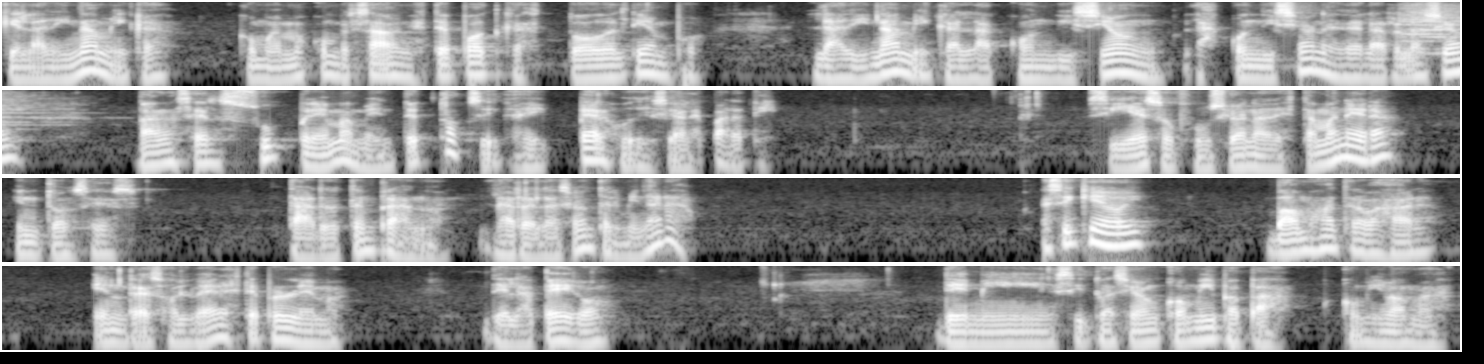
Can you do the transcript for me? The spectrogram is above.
que la dinámica, como hemos conversado en este podcast todo el tiempo, la dinámica, la condición, las condiciones de la relación van a ser supremamente tóxicas y perjudiciales para ti. Si eso funciona de esta manera, entonces tarde o temprano la relación terminará. Así que hoy vamos a trabajar en resolver este problema del apego, de mi situación con mi papá, con mi mamá,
